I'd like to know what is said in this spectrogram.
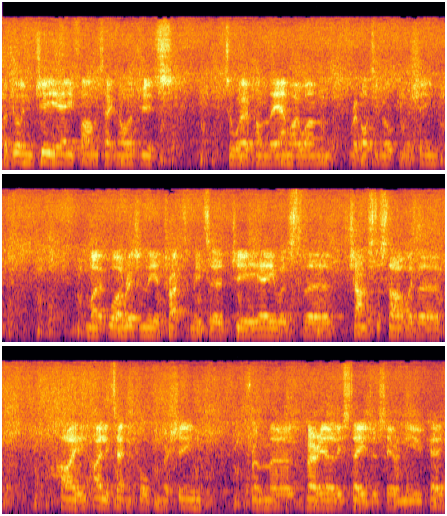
I joined GEA Farm Technologies to work on the MIone robotic milking machine my, what originally attracted me to GEA was the chance to start with a high, highly technical machine from uh, very early stages here in the UK.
